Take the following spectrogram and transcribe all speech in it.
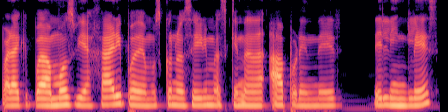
para que podamos viajar y podamos conocer y más que nada aprender el inglés.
